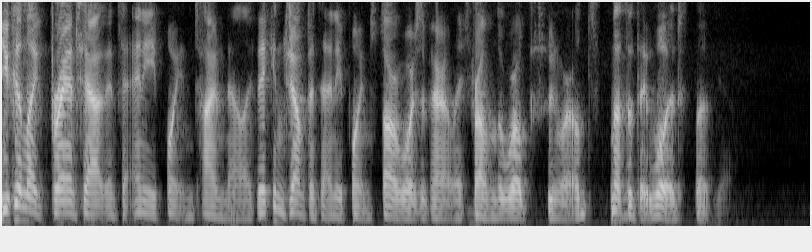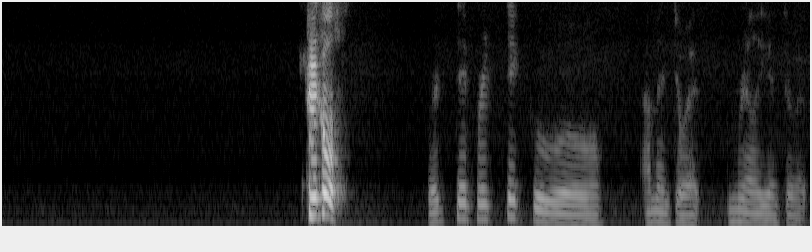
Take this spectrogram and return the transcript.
you can like branch out into any point in time now. Like they can jump into any point in Star Wars apparently from the world between worlds. Not that they would, but Yeah. pretty cool. Pretty, pretty cool. I'm into it. I'm really into it.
